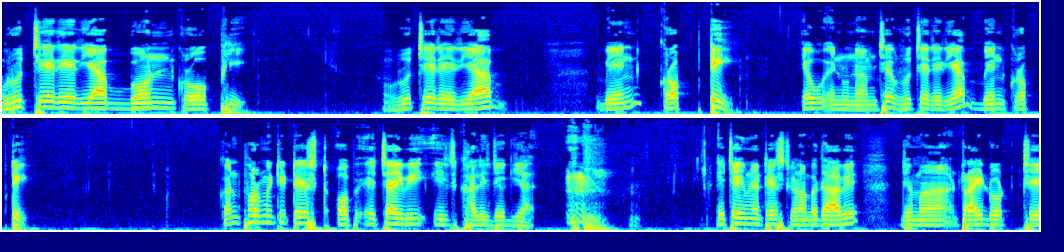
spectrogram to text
વૃચેરેરિયા બોનક્રોફી વૃચેરેરિયા બેનક્રોપ્ટી એવું એનું નામ છે wuchereria bancrofti conformity test of HIV is ખાલી જગ્યા એચઆઈવીના ટેસ્ટ ઘણા બધા આવે, જેમાં ટ્રાયડોટ છે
